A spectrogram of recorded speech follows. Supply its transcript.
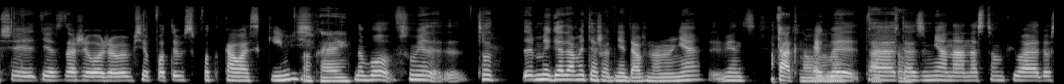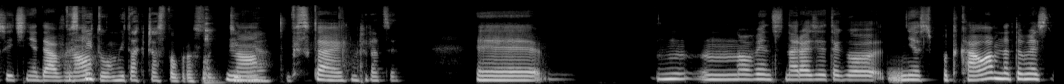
się nie zdarzyło, żebym się potem spotkała z kimś. Okej. No bo w sumie to my gadamy też od niedawna, no nie? Więc Tak, no, no, jakby no. ta, tak, to. ta zmiana nastąpiła dosyć Bez niedawno. kitu, mi tak czas po prostu dziwnie. No. Tak. Masz rację. E, No więc na razie tego nie spotkałam, natomiast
